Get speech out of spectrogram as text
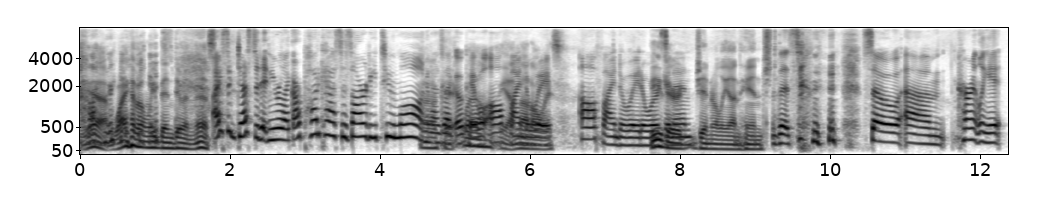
Amazon. yeah. Why haven't we been doing this? I suggested it, and you were like, "Our podcast is already too long," and I was like, "Okay, well, well, I'll yeah, find a way. always. I'll find a way to work These it are in." generally unhinged. This so um, currently, it,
